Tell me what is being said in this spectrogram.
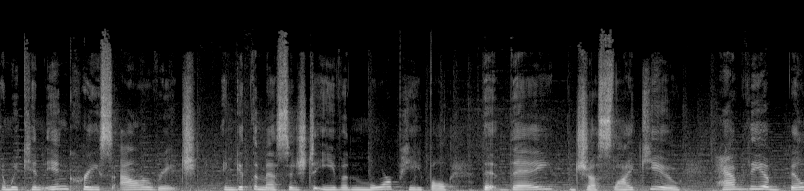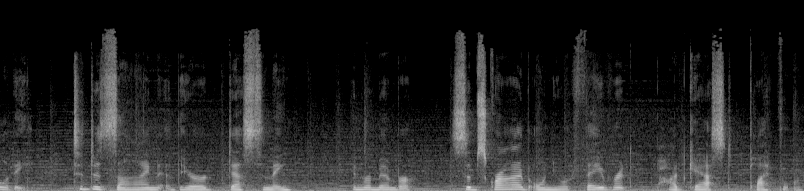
and we can increase our reach and get the message to even more people that they, just like you, have the ability to design their destiny. And remember, subscribe on your favorite podcast platform.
